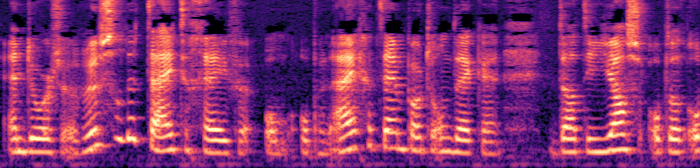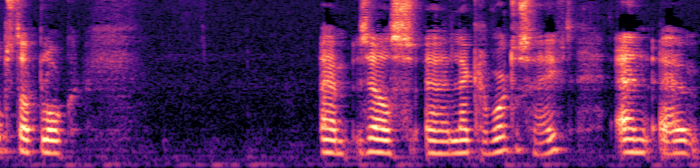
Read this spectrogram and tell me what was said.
En door ze rustig de tijd te geven om op hun eigen tempo te ontdekken dat die jas op dat opstapblok um, zelfs uh, lekkere wortels heeft en um,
